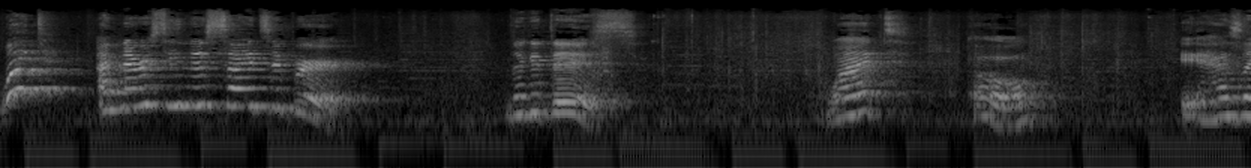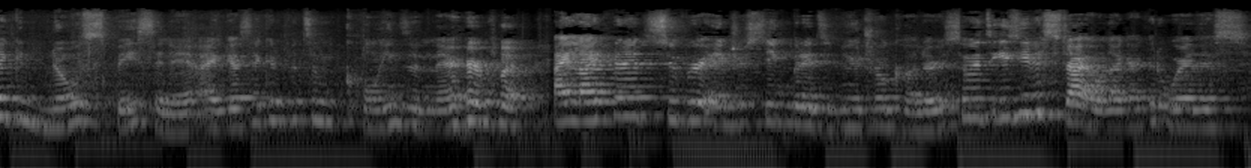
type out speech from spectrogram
what? I've never seen this side zipper. Look at this. What? Oh, it has like no space in it. I guess I could put some coins in there, but I like that it's super interesting, but it's neutral colors. So it's easy to style. Like I could wear this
